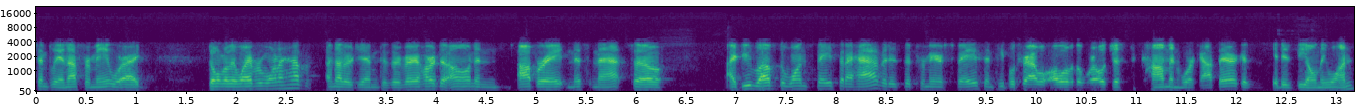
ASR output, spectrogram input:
simply enough for me where I don't really ever want to have another gym because they're very hard to own and operate and this and that. So I do love the one space that I have. It is the premier space, and people travel all over the world just to come and work out there because it is the only one,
